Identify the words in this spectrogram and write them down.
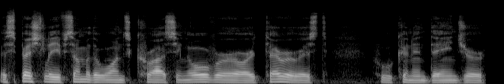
especially if some of the ones crossing over are terrorists who can endanger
